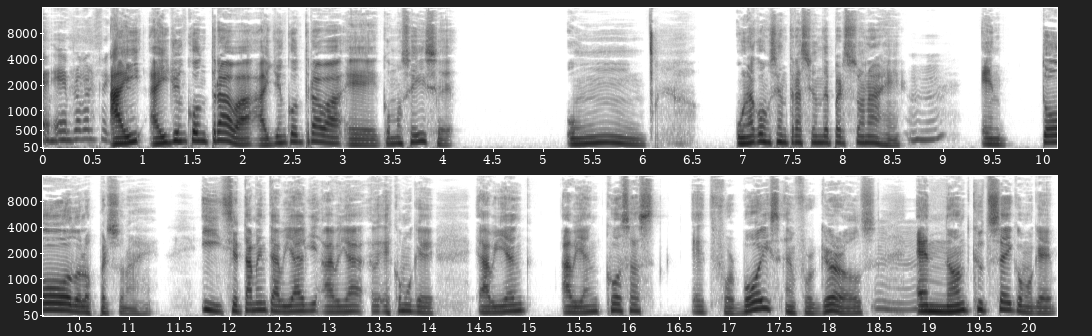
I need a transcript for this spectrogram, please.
Ej- fue- ejemplo perfecto. Ahí, ahí yo encontraba, ahí yo encontraba, eh, ¿cómo se dice? Un, una concentración de personajes en todos los personajes. Y ciertamente había alguien, había, es como que habían, habían cosas eh, for boys and for girls, Ujú. and none could say como que,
